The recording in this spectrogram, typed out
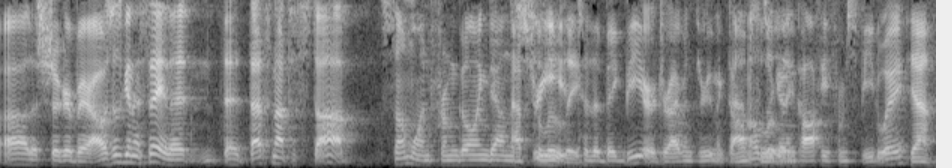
Uh, the sugar bear. I was just gonna say that, that that's not to stop someone from going down the Absolutely. street to the Biggby or driving through McDonald's Absolutely. or getting coffee from Speedway. Yeah,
